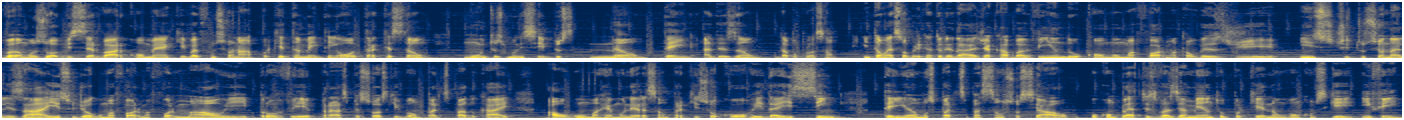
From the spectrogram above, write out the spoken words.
Vamos observar como é que vai funcionar, porque também tem outra questão. Muitos municípios não têm adesão da população. Então essa obrigatoriedade acaba vindo como uma forma talvez de institucionalizar isso de alguma forma formal e prover para as pessoas que vão participar do CAI alguma remuneração para que isso ocorra e daí sim tenhamos participação social, o completo esvaziamento porque não vão conseguir. Enfim,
